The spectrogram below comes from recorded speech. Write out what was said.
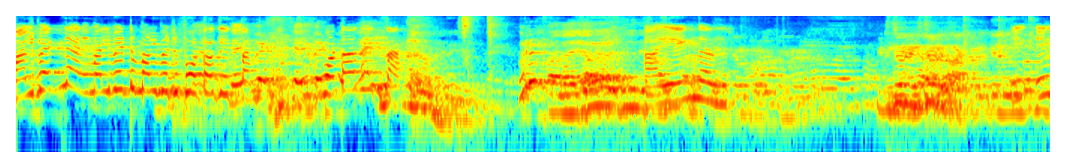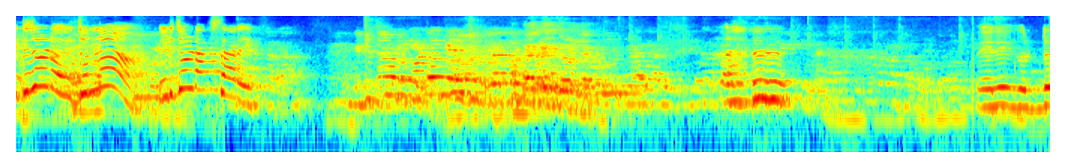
మళ్ళీ పెట్టి నాని మళ్ళీ పెట్టి మళ్ళీ పెట్టి ఫోటో తీస్తా ఫోటో తీస్తా ఏం కాదు. ఇటు చూడు జున్ను. ఇటు చూడు ఒకసారి. Very good.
